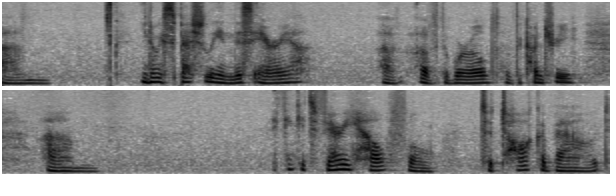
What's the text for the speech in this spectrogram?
um, you know, especially in this area of of the world of the country, um, I think it's very helpful to talk about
